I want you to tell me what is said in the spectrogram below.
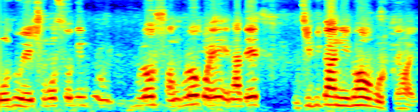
মধু এই সমস্ত কিন্তু গুলো সংগ্রহ করে এনাদের জীবিকা নির্বাহ করতে হয়।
